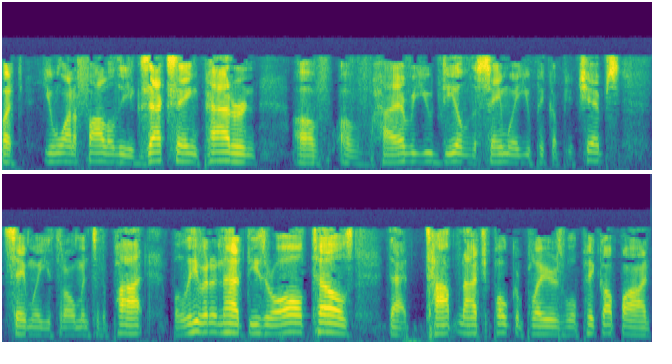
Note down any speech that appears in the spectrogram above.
But you want to follow the exact same pattern of of however you deal the same way you pick up your chips, same way you throw them into the pot. Believe it or not, these are all tells that top-notch poker players will pick up on,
